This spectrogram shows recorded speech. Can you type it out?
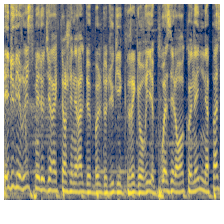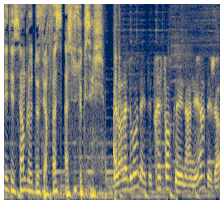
et du virus. Mais le directeur général de Boldoduc, Grégory Poisel le reconnaît, il n'a pas été simple de faire face à ce succès. Alors la demande a été très forte l'année dernière déjà.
